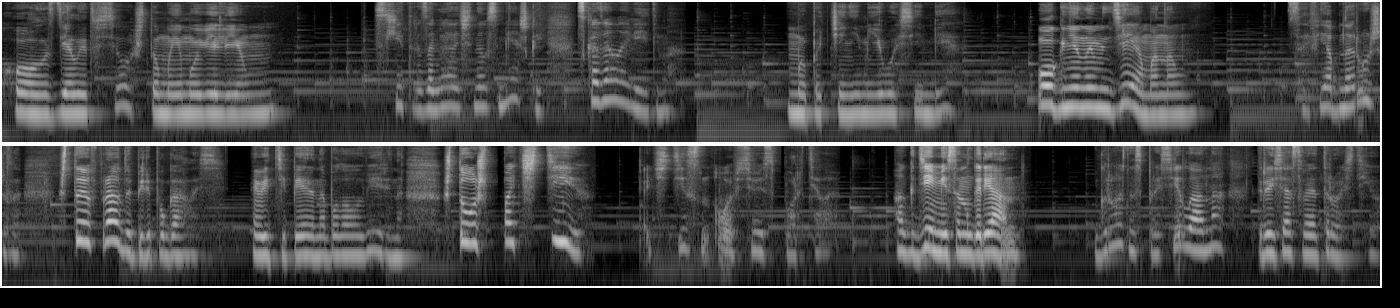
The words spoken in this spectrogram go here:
Холл сделает все, что мы ему велим. С хитрой загадочной усмешкой сказала ведьма мы подчиним его себе, огненным демонам. София обнаружила, что и вправду перепугалась. Ведь теперь она была уверена, что уж почти, почти снова все испортила. «А где мисс Ангриан?» Грозно спросила она, тряся своей тростью.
